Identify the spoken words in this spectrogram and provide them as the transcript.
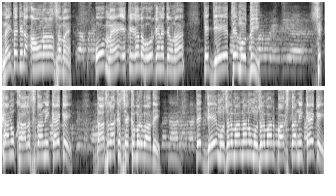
ਨਹੀਂ ਤਾਂ ਜਿਹੜਾ ਆਉਣ ਵਾਲਾ ਸਮਾਂ ਹੈ, ਉਹ ਮੈਂ ਇੱਕ ਗੱਲ ਹੋਰ ਕਹਿਣਾ ਚਾਹਣਾ ਕਿ ਜੇ ਇੱਥੇ ਮੋਦੀ ਸਿੱਖਾਂ ਨੂੰ ਖਾਲਿਸਤਾਨੀ ਕਹਿ ਕੇ 10 ਲੱਖ ਸਿੱਖ ਮਰਵਾ ਦੇ। ਤੇ ਜੇ ਮੁਸਲਮਾਨਾਂ ਨੂੰ ਮੁਸਲਮਾਨ ਪਾਕਿਸਤਾਨੀ ਕਹਿ ਕੇ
